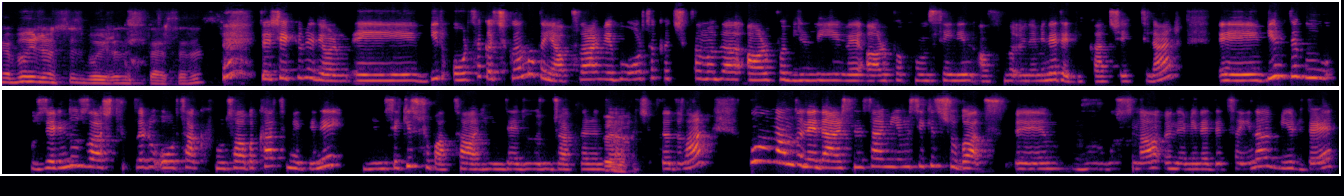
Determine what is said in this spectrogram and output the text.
E, buyurun siz buyurun isterseniz. Teşekkür ediyorum. Ee, bir ortak açıklama da yaptılar ve bu ortak açıklamada Avrupa Birliği ve Avrupa Konseyi'nin aslında önemine de dikkat çektiler. Ee, bir de bu üzerinde uzlaştıkları ortak mutabakat metnini 28 Şubat tarihinde duyuracaklarını da evet. açıkladılar. Bu anlamda ne dersin? Sen 28 Şubat e, vurgusuna, önemine, detayına bir de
